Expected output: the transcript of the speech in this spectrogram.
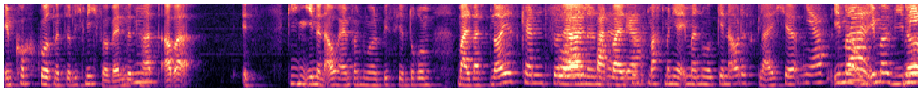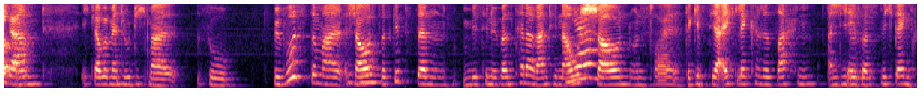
im Kochkurs natürlich nicht verwendet Mhm. hat. Aber es ging ihnen auch einfach nur ein bisschen darum, mal was Neues kennenzulernen, spannend, weil ja. sonst macht man ja immer nur genau das Gleiche. Ja, Immer und immer wieder. Mega. Und ich glaube, wenn du dich mal so bewusst mal Mhm. schaust, was gibt's denn, ein bisschen über den Tellerrand hinausschauen und Voll. da gibt es ja echt leckere Sachen, an die du Stimmt. sonst nicht denkst.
